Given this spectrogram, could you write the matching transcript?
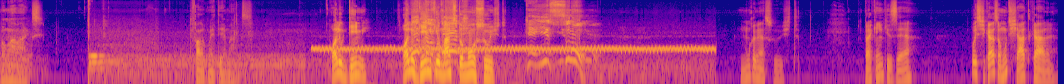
Vamos lá, Max. Fala com o ET, Max. Olha o game. Olha o game que o Max tomou um susto. Que isso? Nunca me assusta. Pra quem quiser. Pô, esses caras são muito chatos, cara.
